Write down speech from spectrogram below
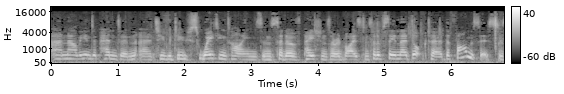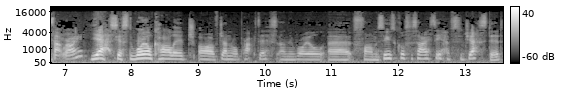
and now the independent uh, to reduce waiting times instead of patients are advised instead of seeing their doctor, the pharmacist. Is that right? Yes, yes. The Royal College of General Practice and the Royal uh, Pharmaceutical Society have suggested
